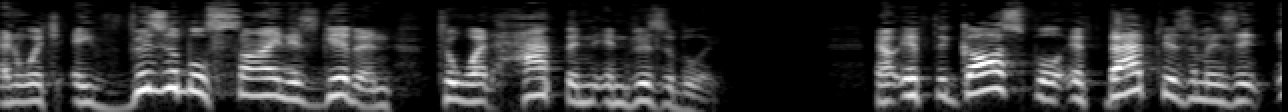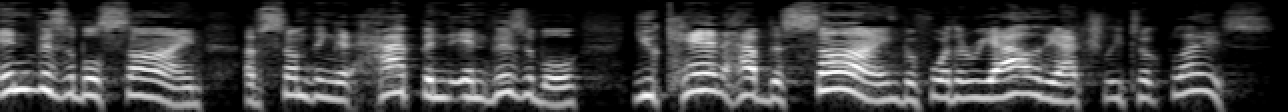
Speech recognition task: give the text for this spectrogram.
in which a visible sign is given to what happened invisibly. Now, if the gospel, if baptism is an invisible sign of something that happened invisible, you can't have the sign before the reality actually took place.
